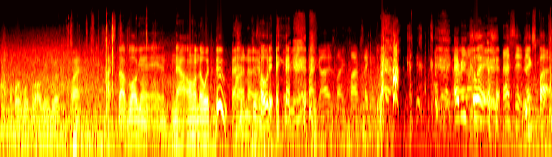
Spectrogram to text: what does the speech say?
I'm a horrible vlogger, bro. Why? I stopped vlogging and now I don't know what to do. Oh, just Every- hold it. Every my guy is like five seconds. Every Alright, I'm clip. here. That's it. Next spot.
